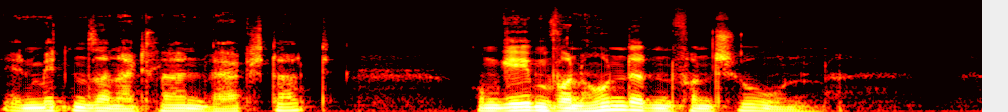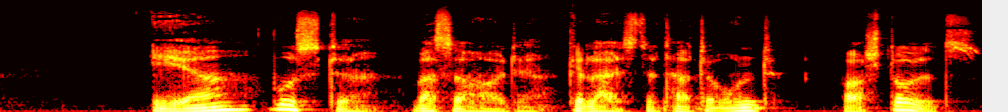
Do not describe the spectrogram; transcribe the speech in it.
inmitten seiner kleinen Werkstatt, umgeben von Hunderten von Schuhen. Er wusste, was er heute geleistet hatte und war stolz.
